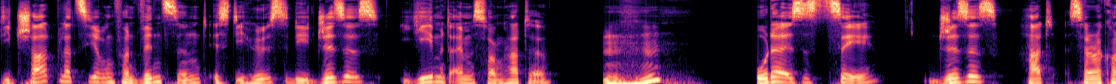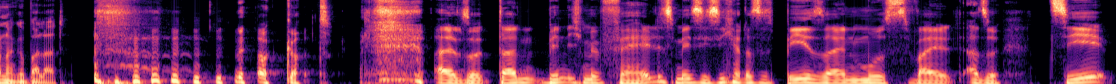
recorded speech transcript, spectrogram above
Die Chartplatzierung von Vincent ist die höchste, die Jizzes je mit einem Song hatte. Mhm. Oder ist es C. Jizzes hat Sarah Connor geballert. Oh Gott. Also, dann bin ich mir verhältnismäßig sicher, dass es B sein muss, weil, also C,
